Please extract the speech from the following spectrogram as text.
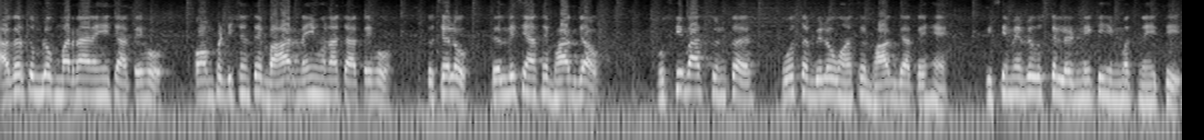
अगर तुम लोग मरना नहीं चाहते हो कंपटीशन से बाहर नहीं होना चाहते हो तो चलो, जल्दी से यहाँ से भाग जाओ। उसकी बात सुनकर वो सभी लोग वहाँ से भाग जाते हैं। किसी में भी उससे लड़ने की हिम्मत नहीं थी।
